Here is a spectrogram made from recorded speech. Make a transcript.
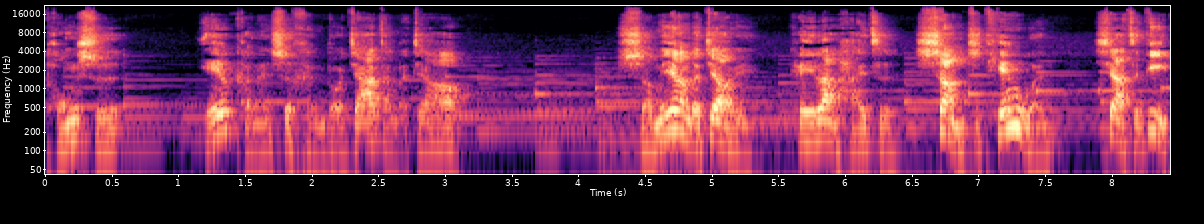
同时，也有可能是很多家长的骄傲。什么样的教育可以让孩子上知天文，下知地理？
